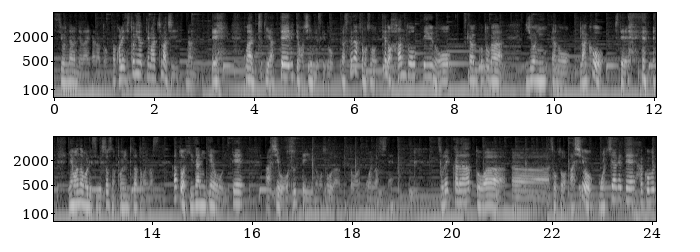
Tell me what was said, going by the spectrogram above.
必要になるんじゃないかなと。まあ、これ人によってまちまちなんで、まあちょっとやってみてほしいんですけど、まあ、少なくともその手の反動っていうのを使うことが非常にあの楽をして 山登りする一つのポイントだと思います。あとは膝に手を置いて足を押すっていうのもそうだと思いますしね。それからあとは、あそうそう、足を持ち上げて運ぶ、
